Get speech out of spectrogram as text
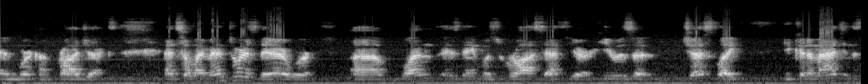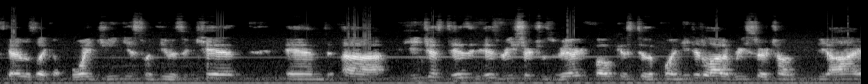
and work on projects. And so my mentors there were uh, one. His name was Ross Ethier. He was a just like you can imagine this guy was like a boy genius when he was a kid and uh, he just his, his research was very focused to the point he did a lot of research on the eye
